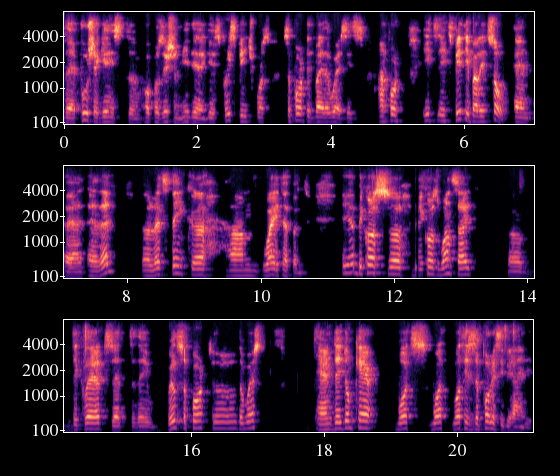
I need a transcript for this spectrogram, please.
the push against uh, opposition media, against free speech, was supported by the West. It's it's it's pity, but it's so. And and, and then uh, let's think uh, um, why it happened. Yeah, because uh, because one side uh, declared that they will support uh, the West, and they don't care what's what what is the policy behind it.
